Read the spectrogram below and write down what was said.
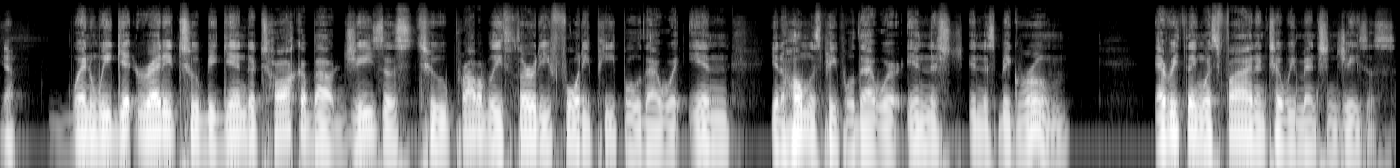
yeah. when we get ready to begin to talk about Jesus to probably 30 40 people that were in you know homeless people that were in this in this big room everything was fine until we mentioned Jesus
